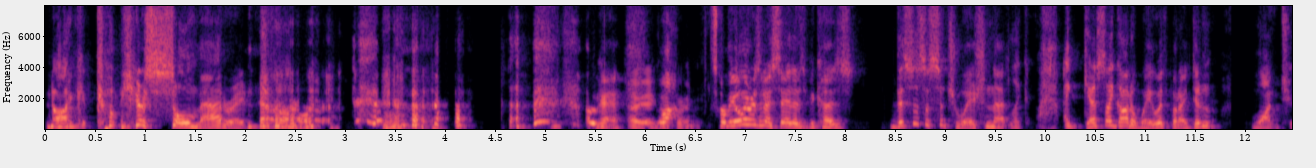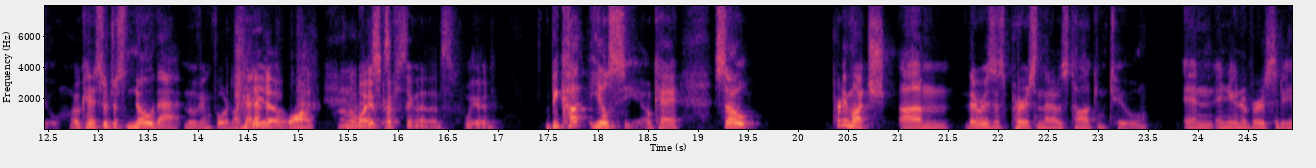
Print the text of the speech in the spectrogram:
No, I could come. You're so mad right now. okay. Okay, go Well, for it. So the only reason I say that is because this is a situation that, like, I guess I got away with, but I didn't want to. Okay. So just know that moving forward. Like, I didn't Yeah. want I don't know why you're prefacing that. That's weird. because you'll see. Okay. So pretty much, um, there was this person that I was talking to in in university.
